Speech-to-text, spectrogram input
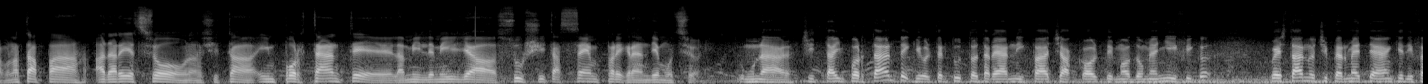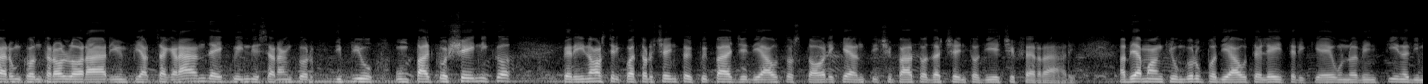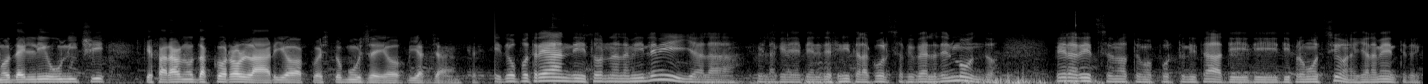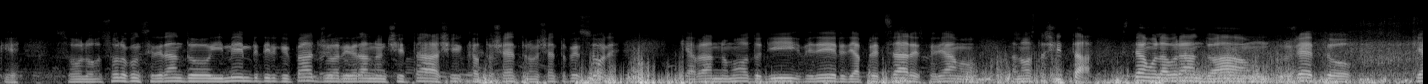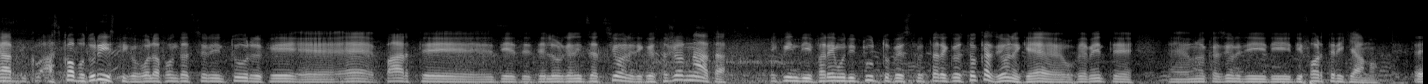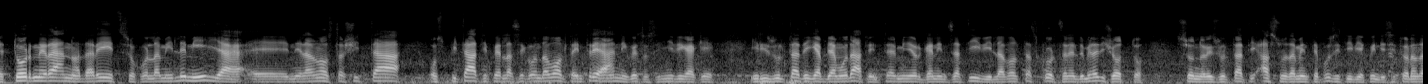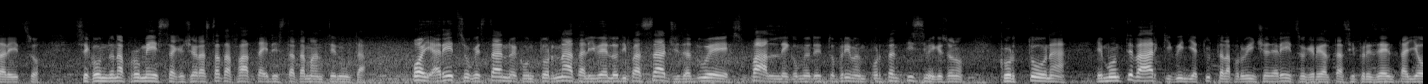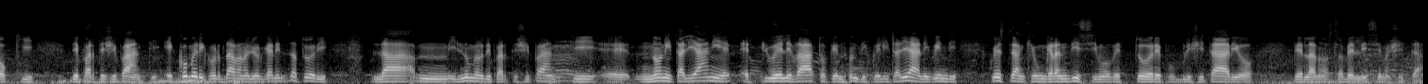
Una tappa ad Arezzo, una città importante, la Mille Miglia suscita sempre grandi emozioni. Una città importante che oltretutto tre anni fa ci ha accolto in modo magnifico. Quest'anno ci permette anche di fare un controllo orario in Piazza Grande e quindi sarà ancora di più un palcoscenico per i nostri 400 equipaggi di auto storiche anticipato da 110 Ferrari. Abbiamo anche un gruppo di auto elettriche e una ventina di modelli unici che faranno da corollario a questo museo viaggiante. Dopo tre anni torna la Mille Miglia, la, quella che viene definita la corsa più bella del mondo. Per Arezzo è un'ottima opportunità di, di, di, promozione, chiaramente, perché solo, solo considerando i membri dell'equipaggio arriveranno in città circa 800-900 persone che avranno modo di vedere, di apprezzare, speriamo, la nostra città. Stiamo lavorando a un progetto che ha a scopo turistico con la Fondazione Intour che eh, è parte de, de, dell'organizzazione di questa giornata e quindi faremo di tutto per sfruttare questa occasione che è ovviamente eh, un'occasione di, di, di, forte richiamo. Eh, torneranno ad Arezzo con la Mille Miglia eh, nella nostra città ospitati per la seconda volta in tre anni, questo significa che i risultati che abbiamo dato in termini organizzativi la volta scorsa nel 2018 sono risultati assolutamente positivi e quindi si torna ad Arezzo secondo una promessa che c'era stata fatta ed è stata mantenuta. Poi Arezzo quest'anno è contornata a livello di passaggi da due spalle, come ho detto prima, importantissime che sono Cortona e Montevarchi, quindi è tutta la provincia di Arezzo che in realtà si presenta agli occhi dei partecipanti e come ricordavano gli organizzatori la, mh, il numero di partecipanti eh, non italiani è, è più elevato che non di quelli italiani, quindi questo è anche un grandissimo vettore pubblicitario per la nostra bellissima città.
